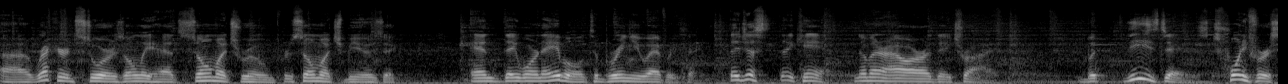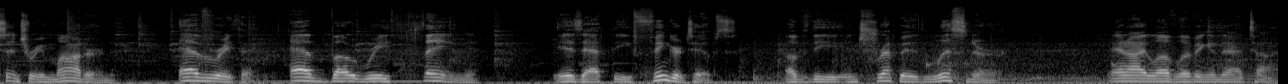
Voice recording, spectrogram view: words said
uh, record stores only had so much room for so much music, and they weren't able to bring you everything. They just they can't, no matter how hard they try. But these days, 21st century modern, everything, everything is at the fingertips of the intrepid listener. And I love living in that time.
